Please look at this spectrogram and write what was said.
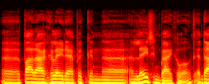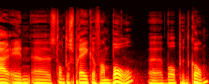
een paar dagen geleden heb ik een, eh, een lezing bijgewoond. En daarin eh, stond de spreker van Bol, eh, bol.com.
